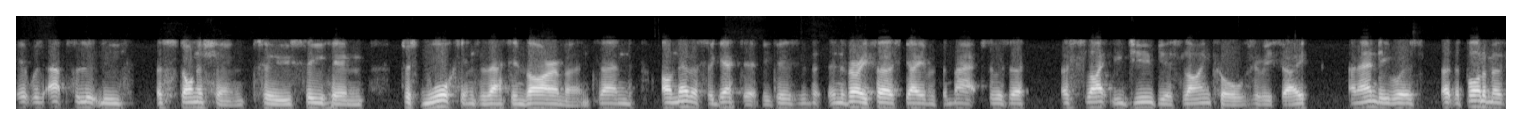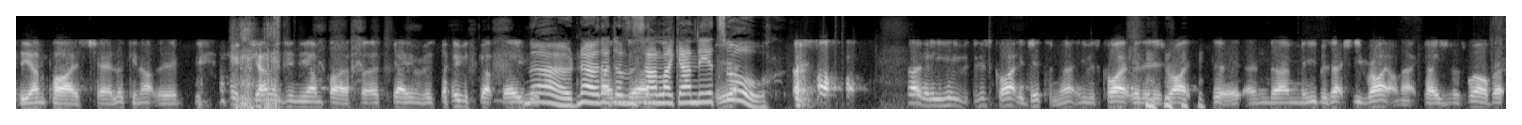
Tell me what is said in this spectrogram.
it was absolutely astonishing to see him just walk into that environment, and I'll never forget it because in the very first game of the match there was a, a slightly dubious line call, shall we say, and Andy was at the bottom of the umpire's chair, looking up there, challenging the umpire first game of his Davis Cup debut. No, no, that and, doesn't um, sound like Andy at yeah. all. no, but he, he, was quite legitimate. He was quite within his right to do it, and um, he was actually right on that occasion as well. But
